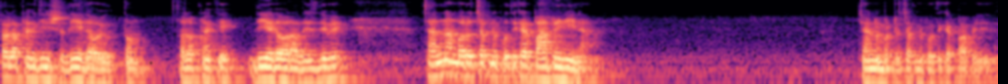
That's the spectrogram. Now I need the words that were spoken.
তাহলে আপনাকে জিনিসটা দিয়ে দেওয়াই উত্তম। তাহলে আপনাকে দিয়ে দেওয়ার আদেশ দেবে। চার নাম্বার হচ্ছে, আপনি প্রতিকার পাবেনই না। চার নম্বরটা হচ্ছে, আপনি প্রতিকার পাবেনই না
